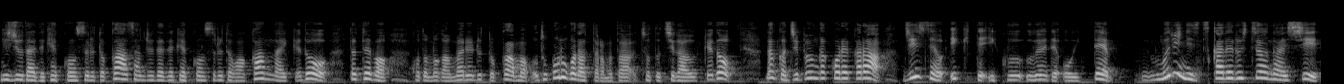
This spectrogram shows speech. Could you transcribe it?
20代で結婚するとか30代で結婚するとか分かんないけど例えば子供が生まれるとか、まあ、男の子だったらまたちょっと違うけどなんか自分がこれから人生を生きていく上でおいて無理に疲れる必要はないし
